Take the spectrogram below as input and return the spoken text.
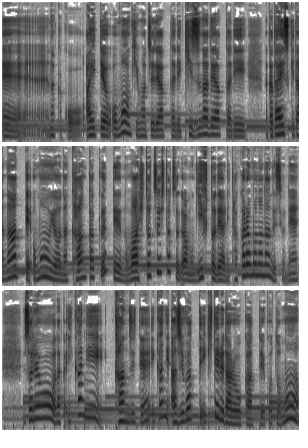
えー、なんかこう相手を思う気持ちであったり絆であったりなんか大好きだなって思うような感覚っていうのは一つ一つがもうギフトであり宝物なんですよね。それをなんかいかに感じていかに味わって生きてるだろうかっていうことも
